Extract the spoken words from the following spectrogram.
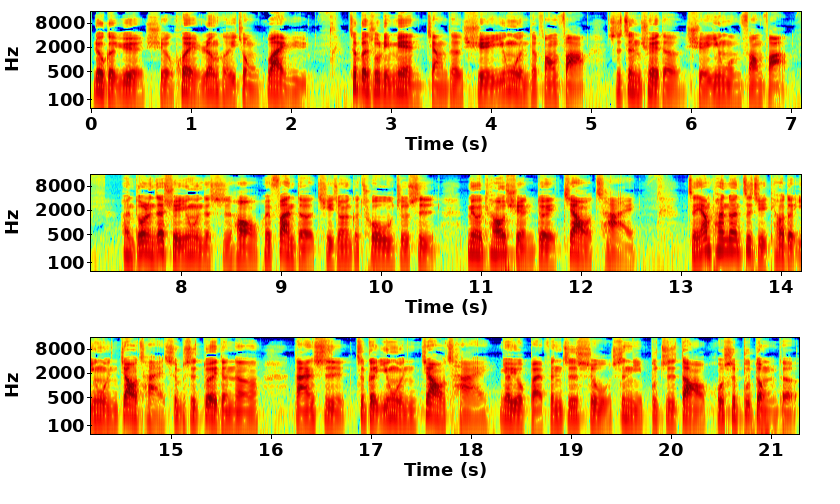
六个月学会任何一种外语》。这本书里面讲的学英文的方法是正确的学英文方法。很多人在学英文的时候会犯的其中一个错误，就是没有挑选对教材。怎样判断自己挑的英文教材是不是对的呢？答案是，这个英文教材要有百分之十五是你不知道或是不懂的。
